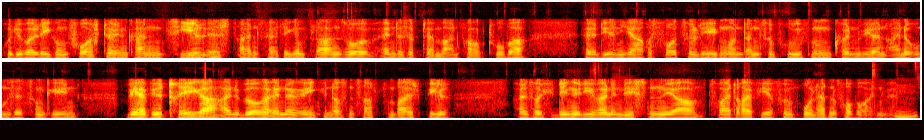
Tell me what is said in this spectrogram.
und Überlegungen vorstellen kann. Ziel ist, einen fertigen Plan so Ende September, Anfang Oktober diesen Jahres vorzulegen und dann zu prüfen, können wir in eine Umsetzung gehen. Wer wird Träger? Eine Bürgerenergiegenossenschaft zum Beispiel. All solche Dinge, die wir in den nächsten ja, zwei, drei, vier, fünf Monaten vorbereiten werden. Mhm.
